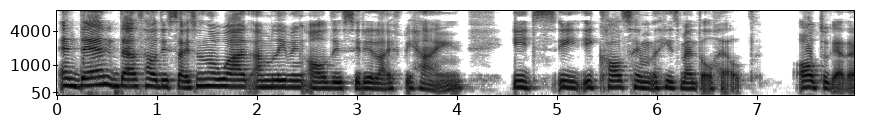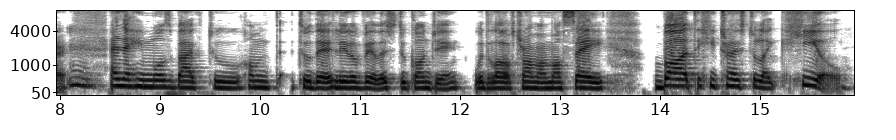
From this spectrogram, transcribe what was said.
And then that's how he decides, you know what, I'm leaving all this city life behind. It's, it, it costs him his mental health altogether. Mm. And then he moves back to home, to the little village, to Gongjin, with a lot of trauma, I must say. But he tries to like heal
